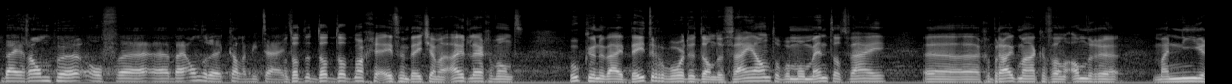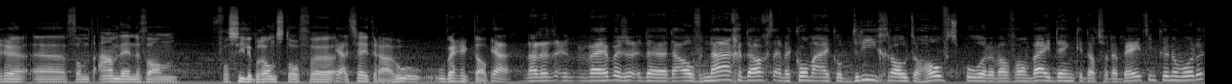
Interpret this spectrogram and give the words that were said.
bij rampen of eh, eh, bij andere calamiteiten. Want dat, dat, dat mag je even een beetje aan me uitleggen, want hoe kunnen wij beter worden dan de vijand op het moment dat wij eh, gebruik maken van andere manieren eh, van het aanwenden van fossiele brandstoffen, Ja. et cetera? Hoe, hoe werkt dat? Ja, nou dat, wij hebben er- daar- daarover nagedacht en we komen eigenlijk op drie grote hoofdsporen waarvan wij denken dat we daar beter in kunnen worden.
